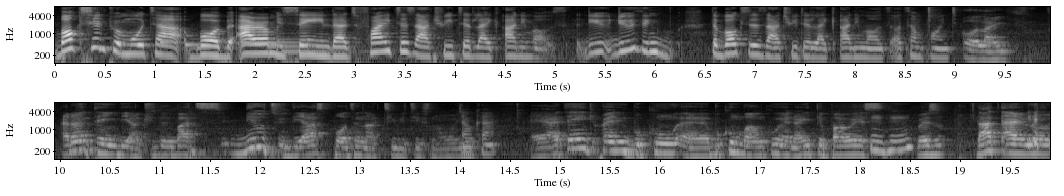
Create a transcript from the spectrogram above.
boxing promoter Bob Arum is saying that fighters are treated like animals. Do you do you think the boxers are treated like animals at some point? Or like, I don't think they are treated, but due to their sporting activities, no. you- Okay. Uh, I think when Bukom, uh, Bukom Banku and Ayittey Powers Mm-hmm. was that time, you, know,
